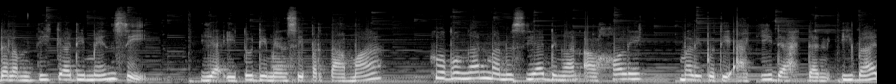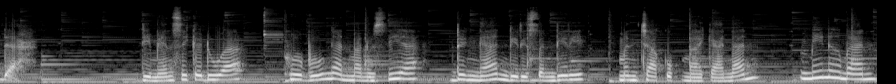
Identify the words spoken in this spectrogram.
dalam tiga dimensi, yaitu dimensi pertama, hubungan manusia dengan Al-Khaliq meliputi akidah dan ibadah. Dimensi kedua, hubungan manusia dengan diri sendiri mencakup makanan, minuman,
